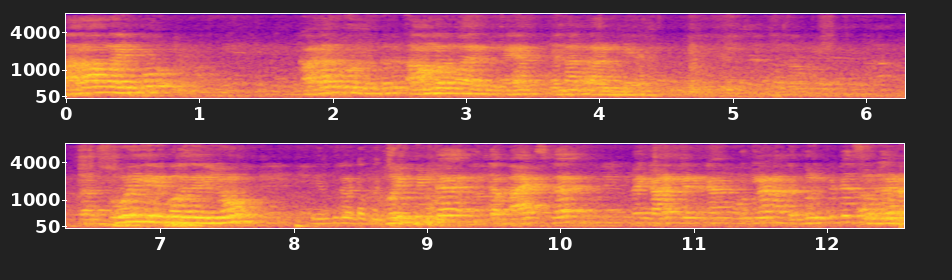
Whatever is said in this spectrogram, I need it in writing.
பராமரிப்பு கடன் கொடுத்தது தாமதமா இருக்குங்க. என்ன காரணம் சார் சூளகிரி பகுதியிலும் குறிப்பிட்ட இந்த பேக்ஸ்ல போய் கணக்கு எடுக்காம கொடுக்கல அந்த குறிப்பிட்ட சொல்றேன்.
